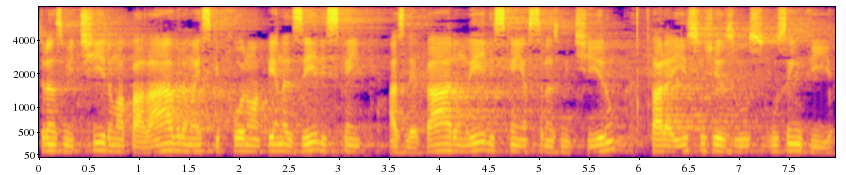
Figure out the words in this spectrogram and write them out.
transmitiram a palavra, mas que foram apenas eles quem as levaram, eles quem as transmitiram. Para isso, Jesus os envia,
